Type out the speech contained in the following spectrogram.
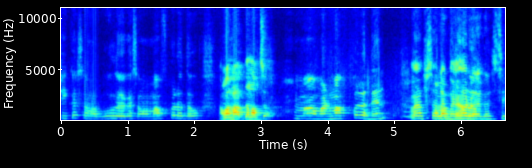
ঠিক আছে আমার ভুল হয়ে গেছে আমার মাফ করে দাও। আমার মাপতে মাপছে? মা আমার মাফ করে দেন। চাওয়া লাগবে না। হয়ে গেছে।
